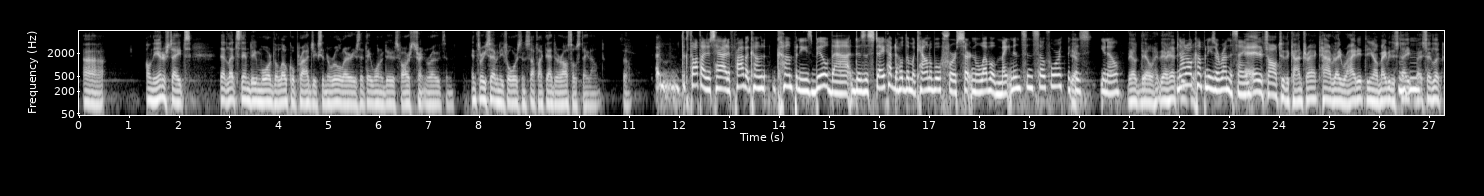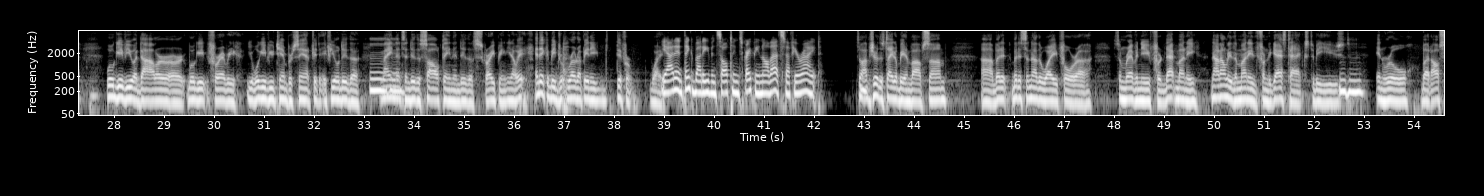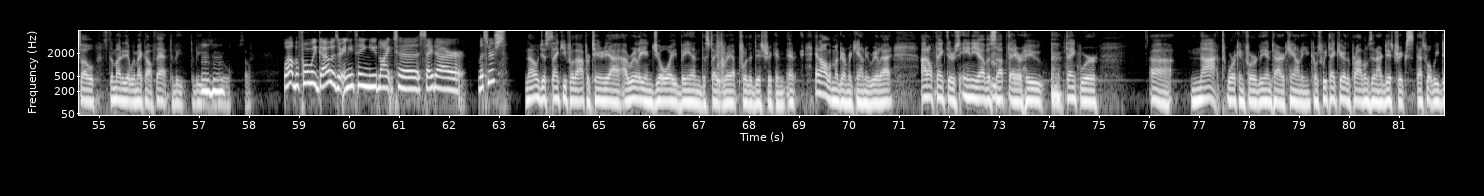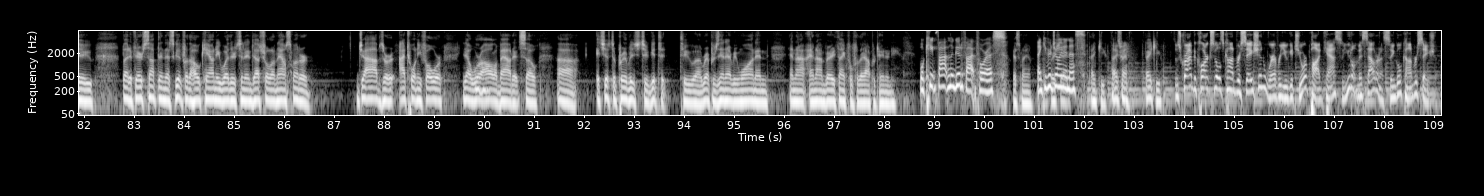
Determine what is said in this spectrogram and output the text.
uh, on the interstates, that lets them do more of the local projects in the rural areas that they want to do as far as Trenton roads and and 374s and stuff like that that are also state owned. So the thought I just had if private com- companies build that, does the state have to hold them accountable for a certain level of maintenance and so forth? Because, you know, they'll they'll they'll have to not all companies are run the same. And it's all to the contract, however they write it. You know, maybe the state Mm-hmm. they say, look, we'll give you a dollar, or we'll give for every, you, we'll give you ten percent if you'll do the Mm-hmm. maintenance and do the salting and do the scraping. You know, it, and it could be wrote up any different way. Yeah, I didn't think about even salting, scraping, and all that stuff. You're right. So I'm sure the state will be involved some, uh, but it but it's another way for uh, some revenue for that money. Not only the money from the gas tax to be used in rural, but also the money that we make off that to be to be used in rural. So Well, before we go, is there anything you'd like to say to our listeners? no, just thank you for the opportunity. I, I really enjoy being the state rep for the district and, and, and all of Montgomery County. Really, I I don't think there's any of us up there who think we're uh, not working for the entire county. Of course, we take care of the problems in our districts. That's what we do. But if there's something that's good for the whole county, whether it's an industrial announcement or jobs or I 24, you know, we're all about it. So uh, it's just a privilege to get to, to uh, represent everyone, and, and, I, and I'm very thankful for the opportunity. Well, keep fighting the good fight for us. Yes, ma'am. Thank you for joining it. us. Thank you. Thanks, man. Thank you. Subscribe to Clarksville's Conversation wherever you get your podcasts so you don't miss out on a single conversation.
